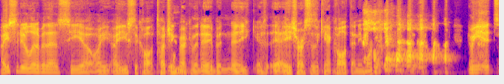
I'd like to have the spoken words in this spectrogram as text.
I used to do a little bit of that as CEO. I, I used to call it touching back in the day, but uh, HR says I can't call it that anymore. I mean, it's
